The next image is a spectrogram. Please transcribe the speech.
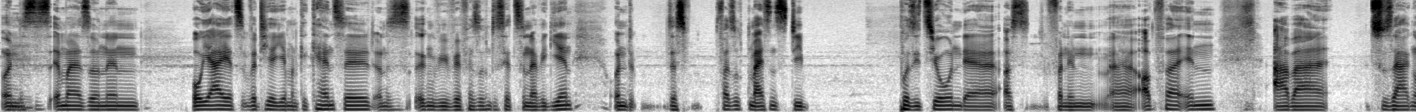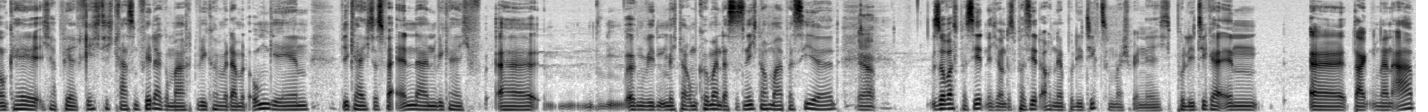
Und mhm. es ist immer so ein, oh ja, jetzt wird hier jemand gecancelt und es ist irgendwie, wir versuchen das jetzt zu navigieren. Und das versucht meistens die Position der aus, von den äh, OpferInnen. Aber zu sagen, okay, ich habe hier richtig krassen Fehler gemacht, wie können wir damit umgehen, wie kann ich das verändern, wie kann ich äh, irgendwie mich darum kümmern, dass es das nicht nochmal passiert. Ja. Sowas passiert nicht und das passiert auch in der Politik zum Beispiel nicht. PolitikerInnen äh, danken dann ab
